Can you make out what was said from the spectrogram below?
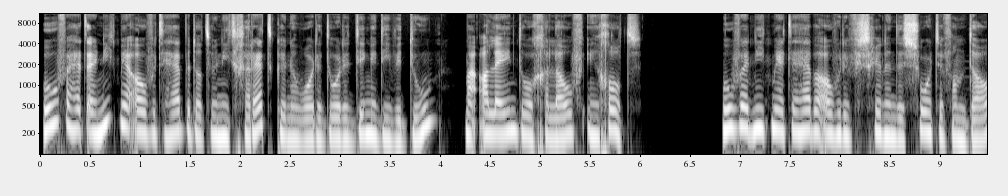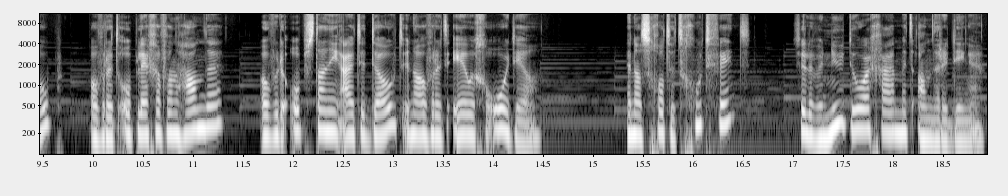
We hoeven het er niet meer over te hebben dat we niet gered kunnen worden door de dingen die we doen, maar alleen door geloof in God. We hoeven het niet meer te hebben over de verschillende soorten van doop, over het opleggen van handen, over de opstanding uit de dood en over het eeuwige oordeel. En als God het goed vindt, zullen we nu doorgaan met andere dingen.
